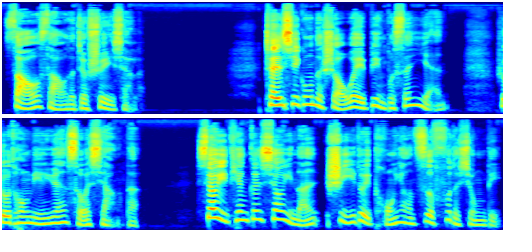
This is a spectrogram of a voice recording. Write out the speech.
早早的就睡下了。晨曦宫的守卫并不森严，如同凌渊所想的，萧逸天跟萧逸南是一对同样自负的兄弟，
